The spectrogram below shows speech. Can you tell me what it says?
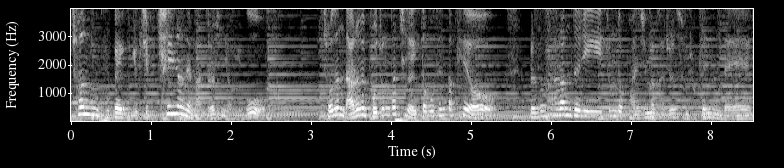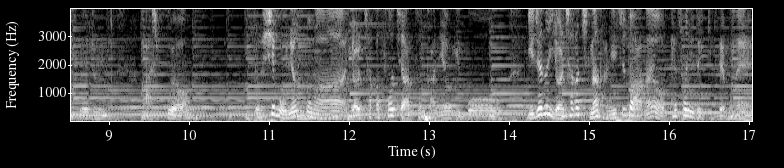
1967년에 만들어진 역이고 저는 나름의 보존 가치가 있다고 생각해요. 그래서 사람들이 좀 더 관심을 가져줬으면 좋겠는데 그게 좀 아쉽고요. 또 15년 동안 열차가 서지 않던 간이역이고 이제는 열차가 지나다니지도 않아요. 폐선이 됐기 때문에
